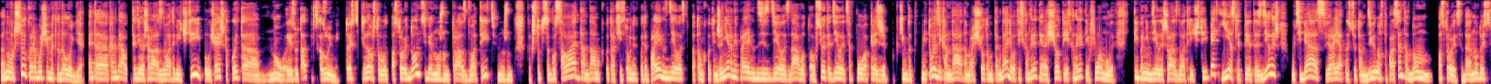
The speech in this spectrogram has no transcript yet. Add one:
А, ну, вот что такое рабочая методология? Это когда ты делаешь раз, два, три, четыре и получаешь какой-то, ну, результат предсказуемый. То есть для того, чтобы построить дом, тебе нужен раз, два, три, тебе нужно как что-то согласовать, да, да какой-то архитектурный какой-то проект сделать, потом какой-то инженерный проект сделать, да, вот все это делается по, опять же, каким-то методикам, да, там, расчетам и так далее. Вот есть конкретные расчеты, есть конкретные формулы, ты по ним делаешь раз, два, три, четыре, пять. Если ты это сделаешь, у тебя с вероятностью там 90% дом построится, да, ну, то есть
